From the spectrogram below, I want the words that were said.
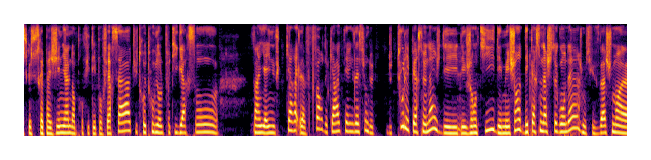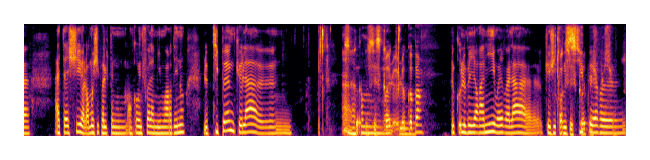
Est-ce que ce serait pas génial d'en profiter pour faire ça? Tu te retrouves dans le petit garçon. Enfin, il y a une la force de caractérisation de, de tous les personnages, des, des, gentils, des méchants, des personnages secondaires. Je me suis vachement euh, attachée. Alors moi, j'ai pas le, encore une fois la mémoire des noms. Le petit punk là, euh, euh, comme, Scott, le, le, copain. Le, le, meilleur ami, ouais, voilà, euh, que j'ai trouvé super. Scott, je,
